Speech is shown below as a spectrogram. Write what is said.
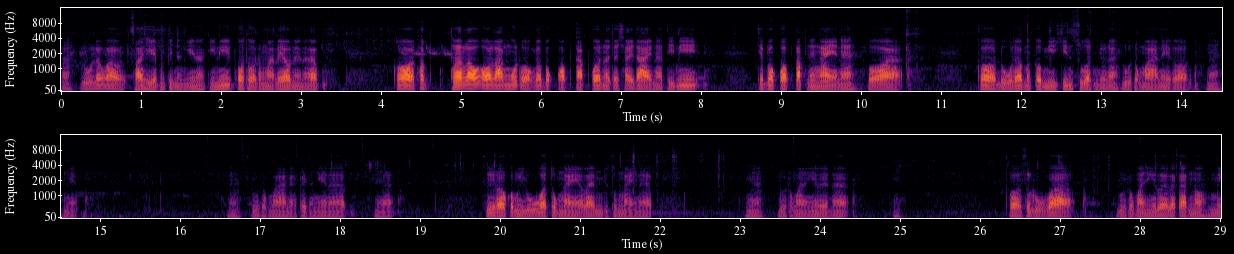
อรู้แล้วว่าสาเหตุมันเป็นอย่างนี้นะ ทีนี้พอถอดออกมาแล้วเนี่ยนะครับ ก็ถ้า ถ้าเราเอารางมดออกแล้วประกอบกลับก็น่าจะใช้ได้นะ ทีนี้จะประกอบกลับยังไงนะ เพราะว่าก็ดูแล้วมันก็มีชิ้นส่วนอยู่นะหลุดออกมาเนี่ยก็นะเนี่ยนะหลุดออกมาเนี่ยเป็นอย่างนี้นะครับเนี่ยฮะคือเราก็ไม่รู้ว่าตรงไหนอะไรมันอยู่ตรงไหนนะครับเนี่ยหลุดออกมาอย่างนี้เลยนะฮะก็สรุปว่าหลุดออกมาอย่างนี้เลยแล้วกันเนาะไม่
